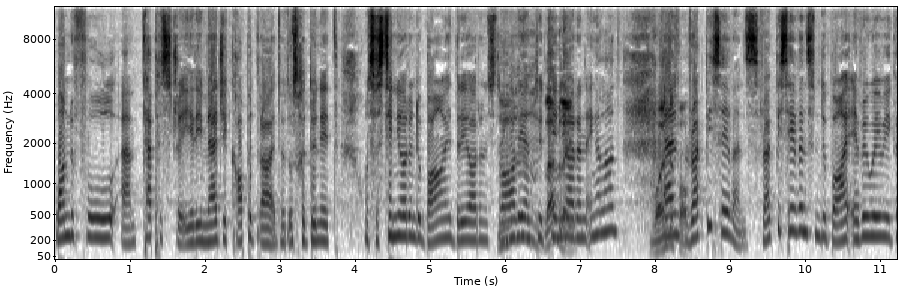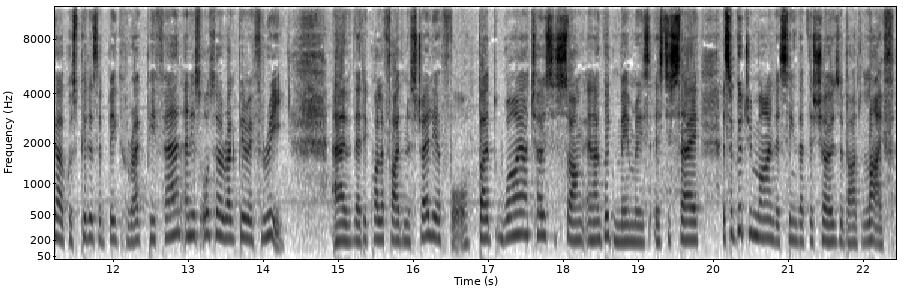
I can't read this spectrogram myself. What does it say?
wonderful um, tapestry, hierdie magic carpet ride wat ons gedoen het. Ons was 10 jaar in Dubai, 3 jaar in Australië mm, en 10 jaar in Engeland. Wonderful. And rugby sevens. Rugby sevens in Dubai everywhere we go because Peter's a big rugby fan and he's also a rugby referee uh, that he qualified in Australia for. But why I chose the song and our good memories is to say it's a good reminder seeing that the show is about life.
